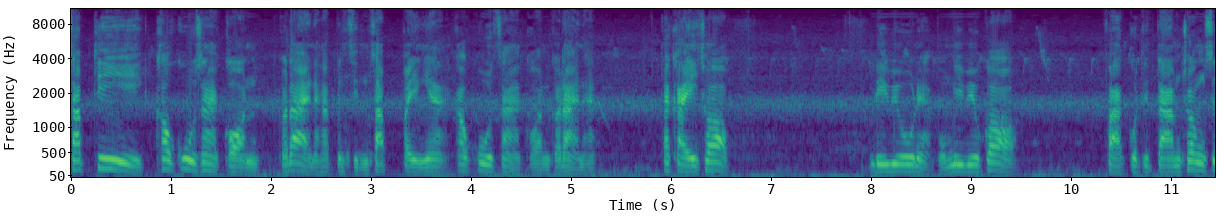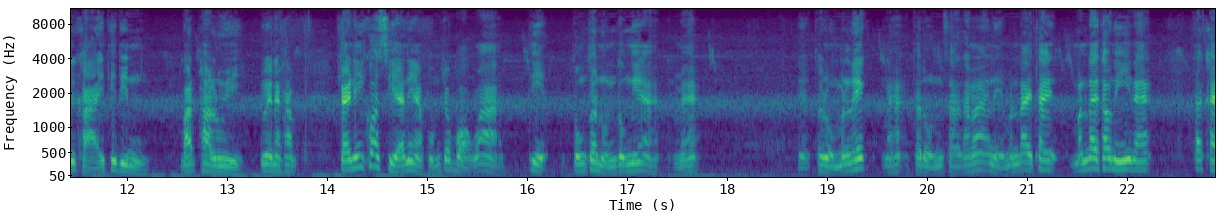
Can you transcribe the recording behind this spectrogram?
ทรัพย์ที่เข้ากู้สหกรณ์ก็ได้นะครับ เป็นสินทรัพย์ไปอย่างเงี้ยเข้ากู้สหกรณ์ก็ได้นะฮะถ้าใครชอบรีวิวเนี่ย ผมรีวิวก็ฝากกดติดตามช่องซื้อขายที่ดินบัตพาลุยด้วยนะครับแปลงนี้ข้อเสียเนี่ย ผมจะบอกว่านี่ตรงถนนตรงเนี้ยเห็นไหมฮะ เนี่ยถนนมันเล็กนะฮะถนนสาธารณะเนี่ยมันได้ใช่มันได้เท่านี้นะฮะถ้าใคร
